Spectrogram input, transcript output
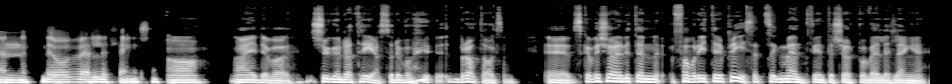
men det var väldigt länge sedan. Ja, nej, det var 2003, så det var ju ett bra tag sedan. Eh, ska vi köra en liten favorit i repris? Ett segment vi inte kört på väldigt länge.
